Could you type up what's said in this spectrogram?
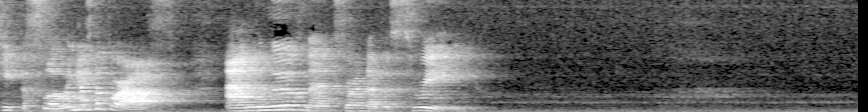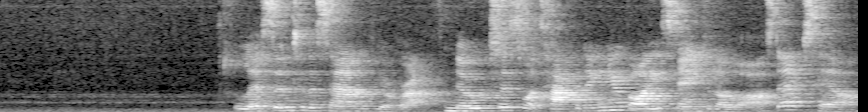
Keep the flowing of the breath and the movement for another three. Listen to the sound of your breath. Notice what's happening in your body, staying to the last exhale.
